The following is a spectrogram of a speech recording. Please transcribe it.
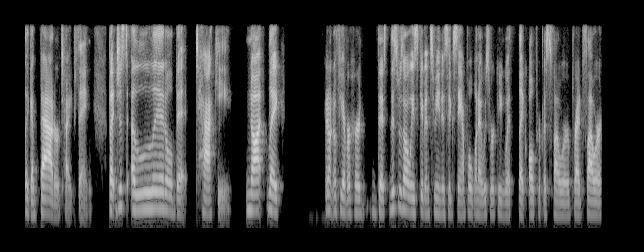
like a batter type thing, but just a little bit tacky, not like I don't know if you ever heard this. This was always given to me as this example when I was working with like all purpose flour, bread flour,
